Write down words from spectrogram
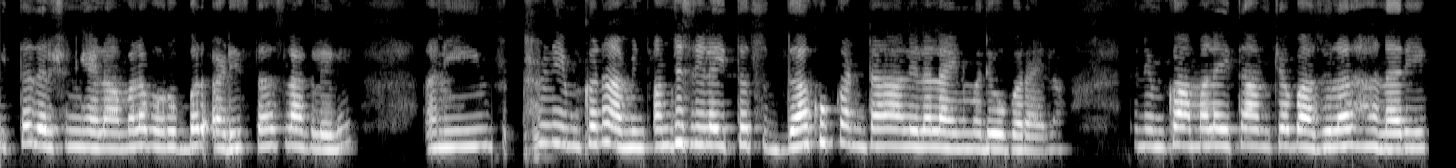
इथं दर्शन घ्यायला आम्हाला बरोबर अडीच तास लागलेले. आणि नेमकं ना आम्ही आमच्या स्त्रीला इथंसुद्धा खूप कंटाळा आलेला लाईनमध्ये उभं राहायला. तर नेमकं आम्हाला इथं आमच्या बाजूला राहणारी एक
